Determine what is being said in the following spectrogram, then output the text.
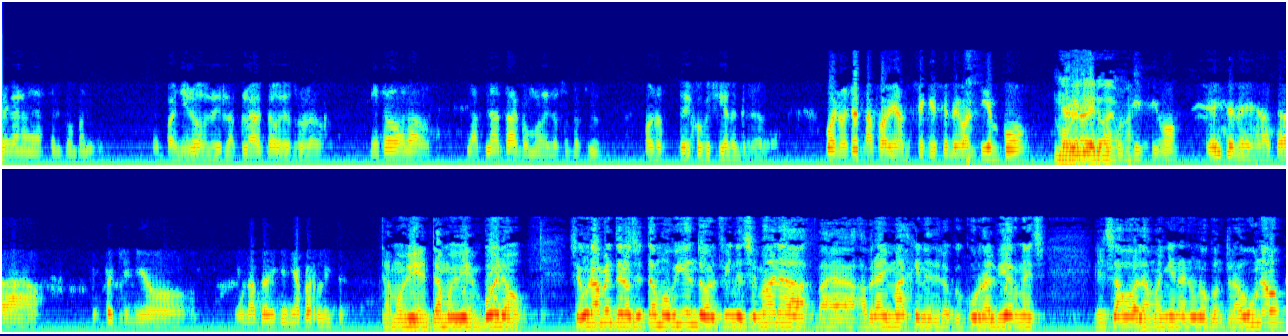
de ganas de hacer compañeros. ¿Compañeros de La Plata o de otro lado? De todos lados. La Plata como de los otros clubes. Bueno, te dejo que sigan entrenando. Bueno, ya está, Fabián. Sé que se les va el tiempo. Movilero, además. Muchísimo. Y ahí tenés, hasta un pequeño, una pequeña perlita. Está muy bien, está muy bien. Bueno, seguramente nos estamos viendo el fin de semana. habrá imágenes de lo que ocurra el viernes, el sábado de la mañana en uno contra uno.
